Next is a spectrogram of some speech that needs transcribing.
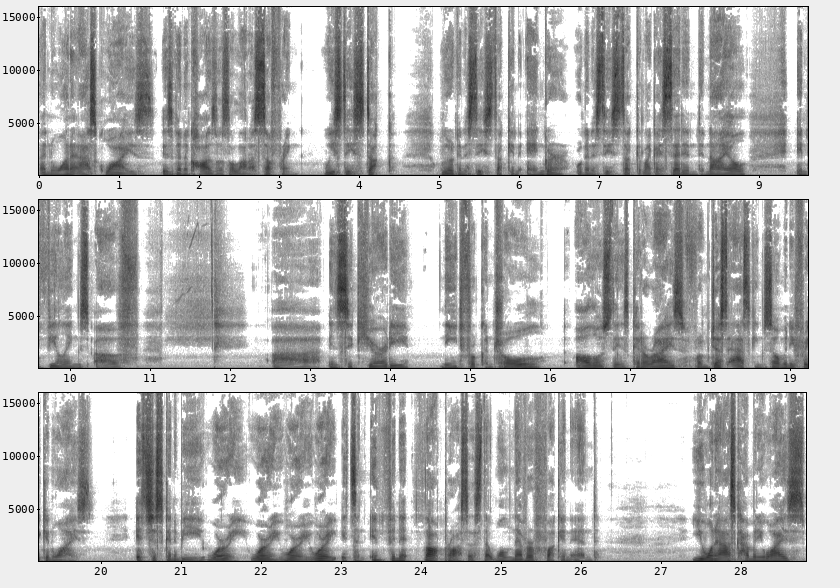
and want to ask whys is going to cause us a lot of suffering. We stay stuck. We're going to stay stuck in anger. We're going to stay stuck, like I said, in denial, in feelings of uh, insecurity, need for control. All those things could arise from just asking so many freaking whys. It's just to be worry, worry, worry, worry. It's an infinite thought process that will never fucking end you want to ask how many whys?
